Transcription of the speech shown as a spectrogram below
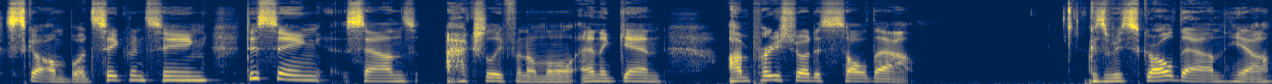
It's got onboard sequencing. This thing sounds actually phenomenal. And again, I'm pretty sure it is sold out. Because if we scroll down here,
